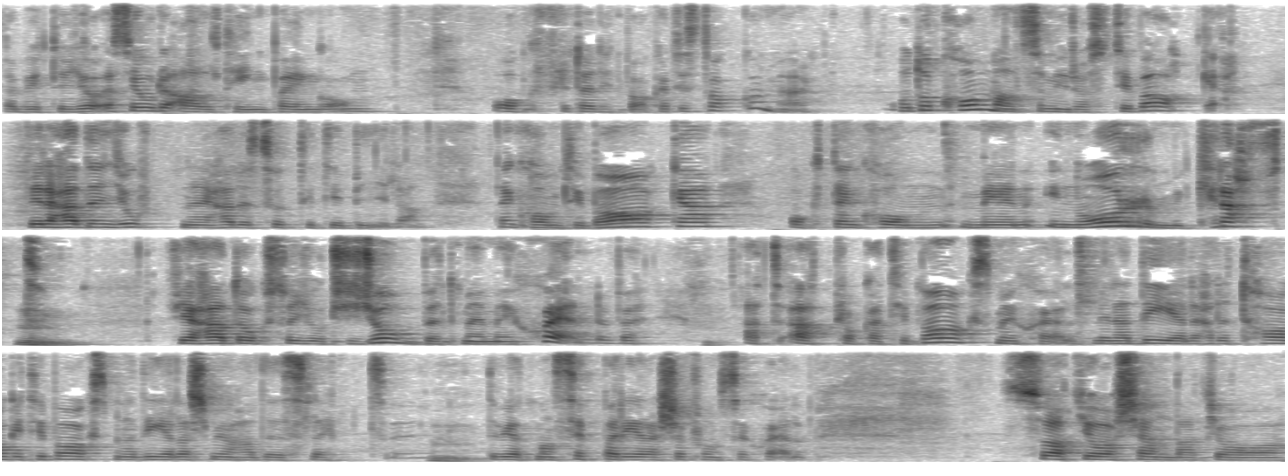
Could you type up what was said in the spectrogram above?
Jag, bytte, alltså jag gjorde allting på en gång och flyttade tillbaka till Stockholm här. Och då kom alltså min röst tillbaka. Det det hade den gjort när jag hade suttit i bilen. Den kom tillbaka och den kom med en enorm kraft. Mm. För jag hade också gjort jobbet med mig själv. Att, att plocka tillbaks mig själv. Mina delar, hade tagit tillbaks mina delar som jag hade släppt. Mm. Du vet, man separerar sig från sig själv. Så att jag kände att jag,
